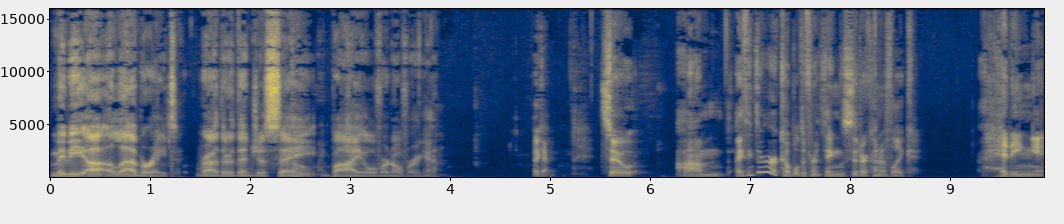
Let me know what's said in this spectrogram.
Maybe uh, elaborate rather than just say oh. buy over and over again. Okay, so um, I think there are a couple different things that are kind of like heading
